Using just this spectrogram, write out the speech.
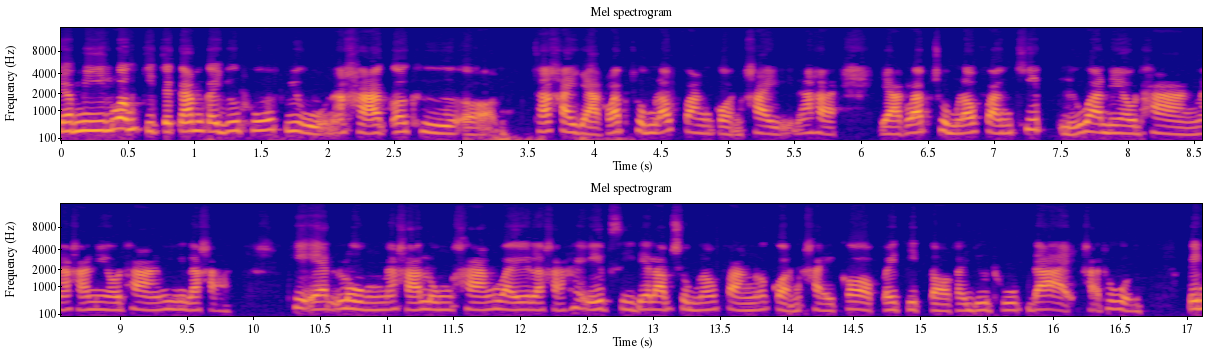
จะมีร่วมกิจกรรมกับ YouTube อยู่นะคะ ก็คือเอ่อถ้าใครอยากรับชมรับฟังก่อนใครนะคะ อยากรับชมรับฟังคลิปหรือว่าแนวทางนะคะ แนวทางนี่แหละค่ะที่แอดลงนะคะ ลงค้างไว้ละค่ะให้ FC ได้รับชมรับฟังแล้วก่อนใครก็ไปติดต่อกับ YouTube ได้ค่ะทุกคนเป็น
